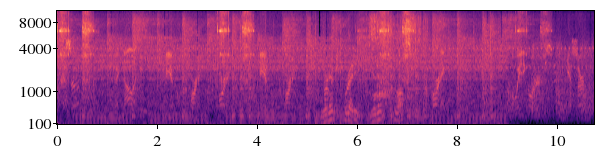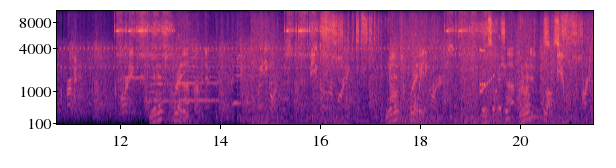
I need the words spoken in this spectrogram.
Yes, sir. Acknowledge. Vehicle reporting. Reporting. Vehicle reporting. Unit ready. Unit lost. Reporting. Awaiting orders. Yes, sir. Affirmative. Reporting. Unit ready. Affirmative. Awaiting orders. Vehicle reporting. Unit ready. Awaiting orders. Insufficient Affirmative. unit lost. Reporting.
